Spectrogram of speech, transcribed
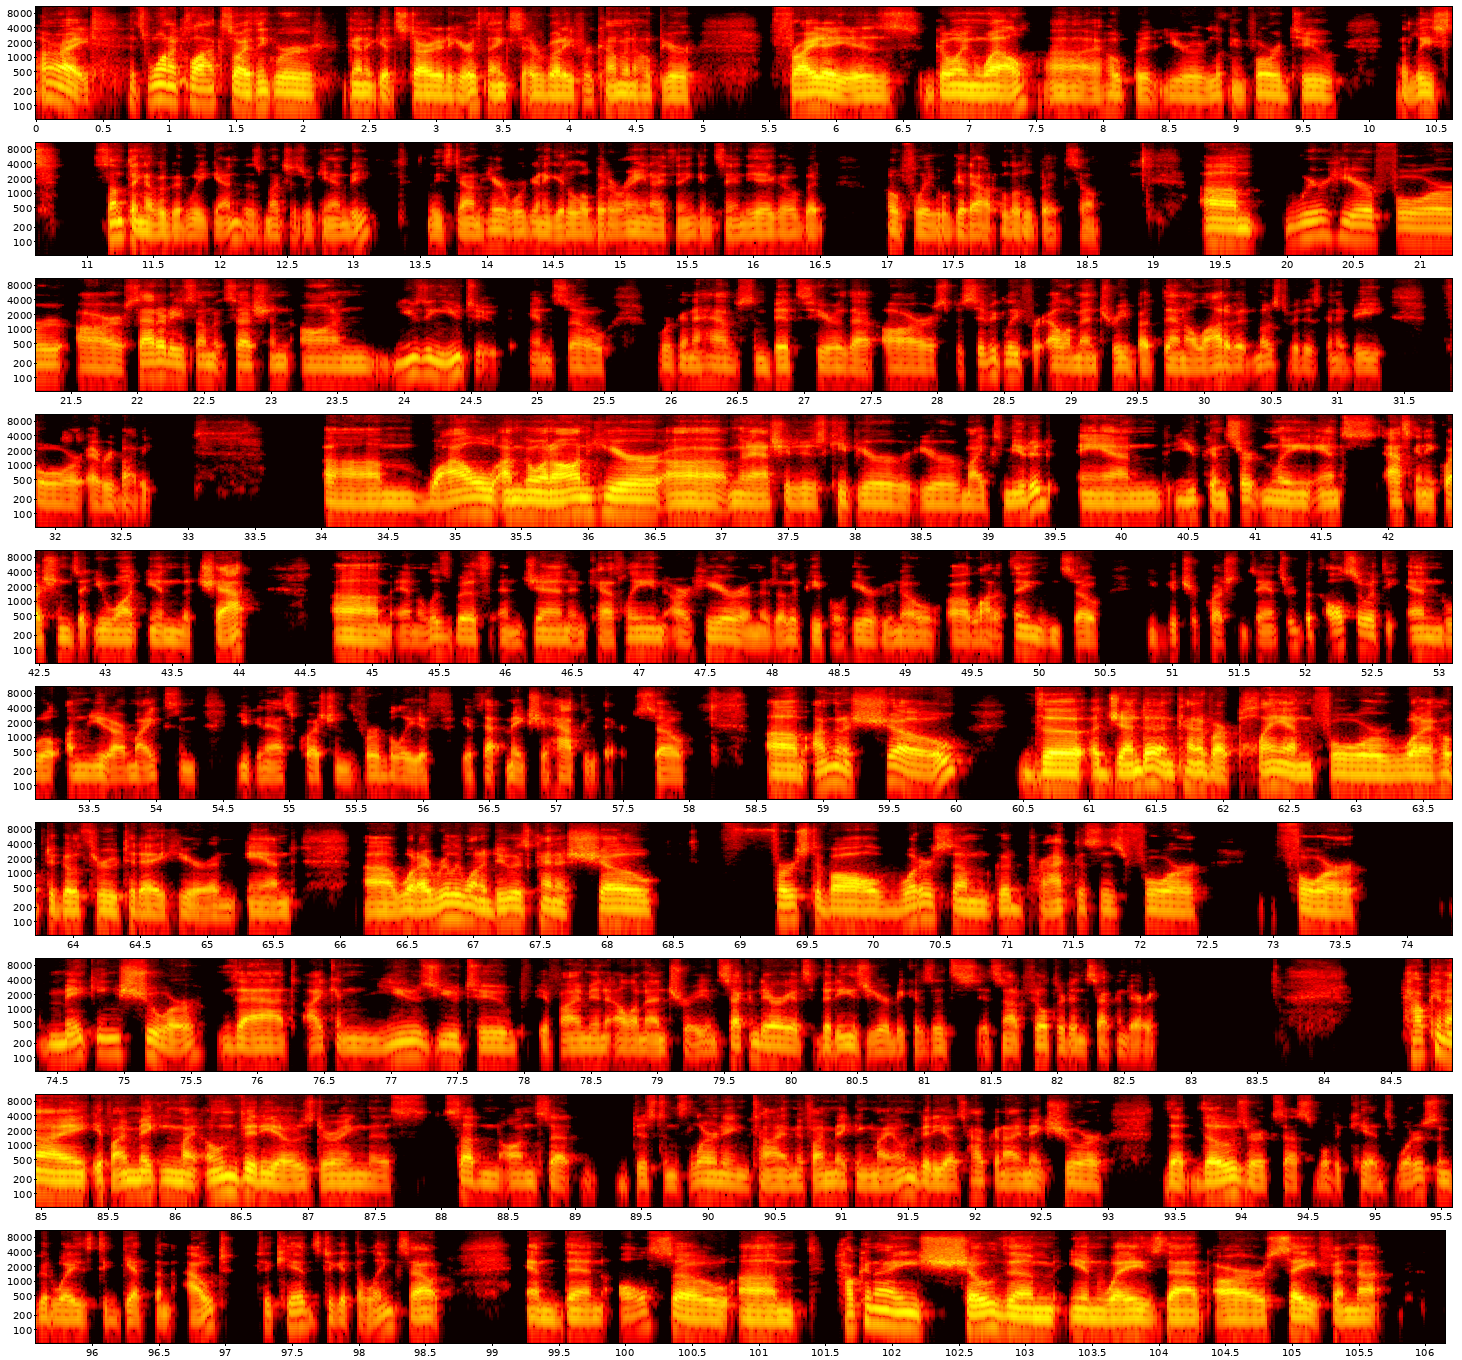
All right, it's one o'clock, so I think we're going to get started here. Thanks everybody for coming. I hope your Friday is going well. Uh, I hope that you're looking forward to at least something of a good weekend, as much as we can be. At least down here, we're going to get a little bit of rain, I think, in San Diego, but hopefully we'll get out a little bit. So um, we're here for our Saturday Summit session on using YouTube. And so we're going to have some bits here that are specifically for elementary, but then a lot of it, most of it is going to be for everybody. Um, while I'm going on here, uh, I'm going to ask you to just keep your your mics muted, and you can certainly ask any questions that you want in the chat. Um, and Elizabeth and Jen and Kathleen are here, and there's other people here who know a lot of things, and so you get your questions answered. But also at the end, we'll unmute our mics and you can ask questions verbally if, if that makes you happy there. So um, I'm going to show the agenda and kind of our plan for what I hope to go through today here. And, and uh, what I really want to do is kind of show, first of all, what are some good practices for, for making sure that I can use YouTube if I'm in elementary. In secondary, it's a bit easier because it's it's not filtered in secondary. How can I, if I'm making my own videos during this sudden onset distance learning time, if I'm making my own videos, how can I make sure that those are accessible to kids? What are some good ways to get them out to kids, to get the links out? And then also um, how can i show them in ways that are safe and not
